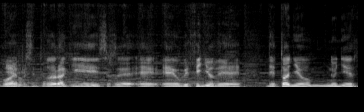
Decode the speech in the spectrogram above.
Bueno. Eh, o presentador aquí xa, é, é o veciño de, de Toño Núñez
